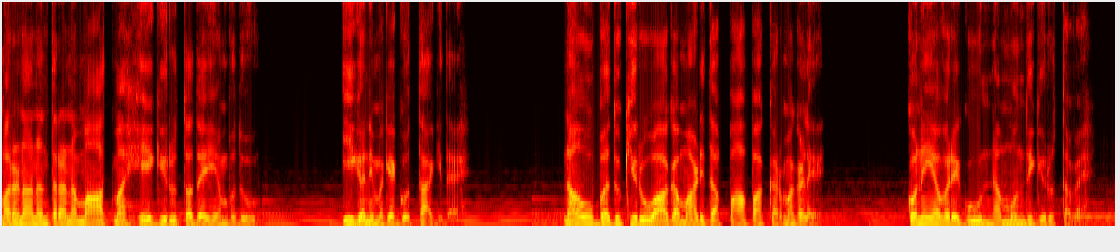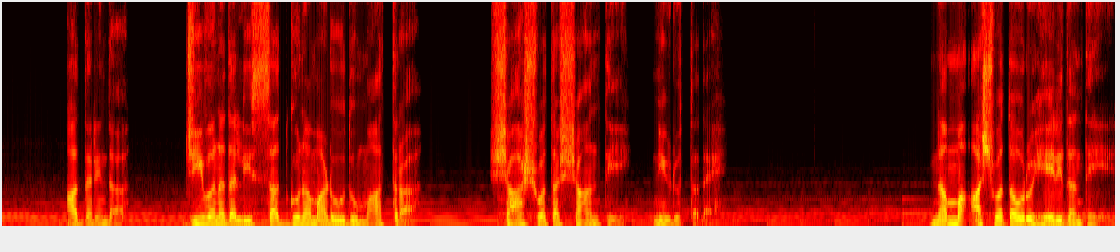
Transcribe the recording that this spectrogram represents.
ಮರಣಾನಂತರ ನಮ್ಮ ಆತ್ಮ ಹೇಗಿರುತ್ತದೆ ಎಂಬುದು ಈಗ ನಿಮಗೆ ಗೊತ್ತಾಗಿದೆ. ನಾವು ಬದುಕಿರುವಾಗ ಮಾಡಿದ ಪಾಪ ಕರ್ಮಗಳೇ ಕೊನೆಯವರೆಗೂ ನಮ್ಮೊಂದಿಗಿರುತ್ತವೆ. ಆದ್ದರಿಂದ ಜೀವನದಲ್ಲಿ ಸದ್ಗುಣ ಮಾಡುವುದು ಮಾತ್ರ ಶಾಶ್ವತ ಶಾಂತಿ ನೀಡುತ್ತದೆ. ನಮ್ಮ ಅಶ್ವಥವರು ಹೇರಿದಂತೆಯೇ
